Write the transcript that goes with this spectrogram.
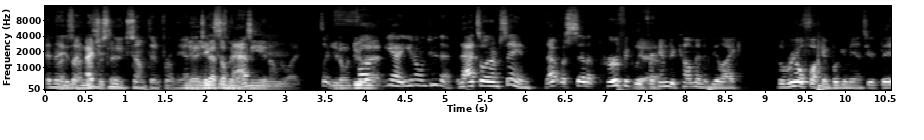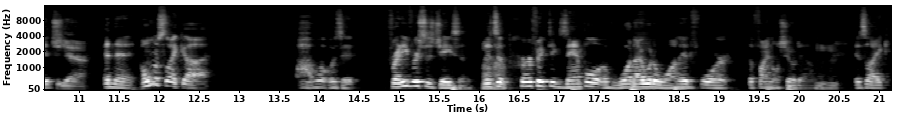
And then he's like, "I just need something from you." And yeah, you got something I need, and I'm like, It's like You don't do fuck- that. Yeah, you don't do that. That's what I'm saying. That was set up perfectly for him to come in and be like, the real fucking boogeyman's here, bitch. Yeah. And then almost like uh oh, what was it? Freddy versus Jason. It's a Uh-huh. perfect example of what I would have wanted for the final showdown. hmm It's like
